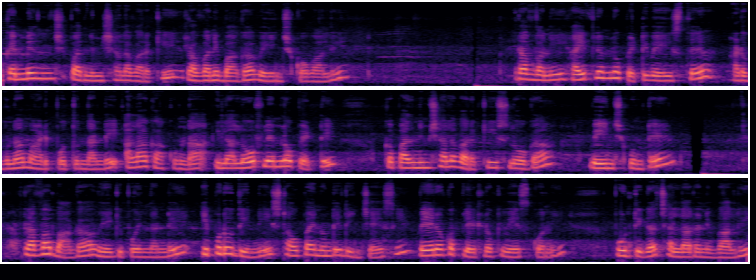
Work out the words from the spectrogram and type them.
ఒక ఎనిమిది నుంచి పది నిమిషాల వరకు రవ్వని బాగా వేయించుకోవాలి. రవ్వని హై ఫ్లేమ్లో పెట్టి వేయిస్తే అడుగున మాడిపోతుందండి. అలా కాకుండా ఇలా లో ఫ్లేమ్లో పెట్టి ఒక పది నిమిషాల వరకు స్లోగా వేయించుకుంటే రవ్వ బాగా వేగిపోయిందండి. ఇప్పుడు దీన్ని స్టవ్ పై నుండి దించేసి వేరొక ప్లేట్లోకి వేసుకొని పూర్తిగా చల్లారనివ్వాలి.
